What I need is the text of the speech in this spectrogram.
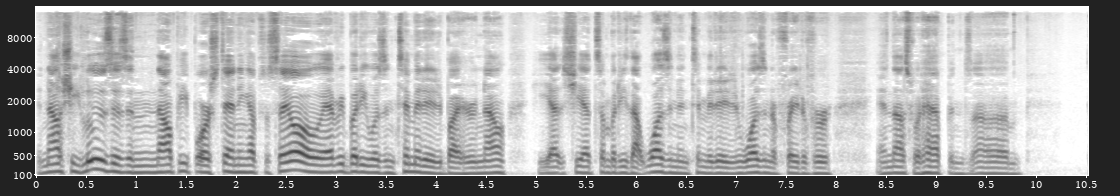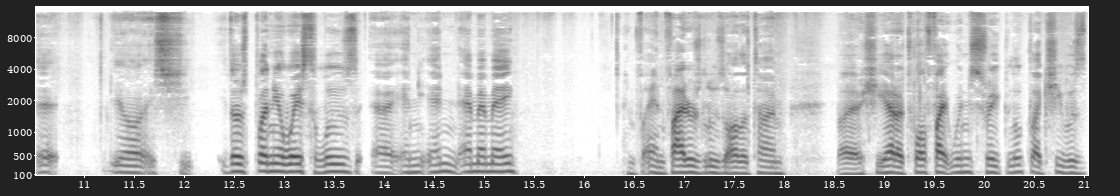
And now she loses, and now people are standing up to say, "Oh, everybody was intimidated by her." Now he had she had somebody that wasn't intimidated, and wasn't afraid of her, and that's what happens. Um, it, you know, she there's plenty of ways to lose uh, in in MMA and, and fighters lose all the time. But she had a 12 fight win streak. Looked like she was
